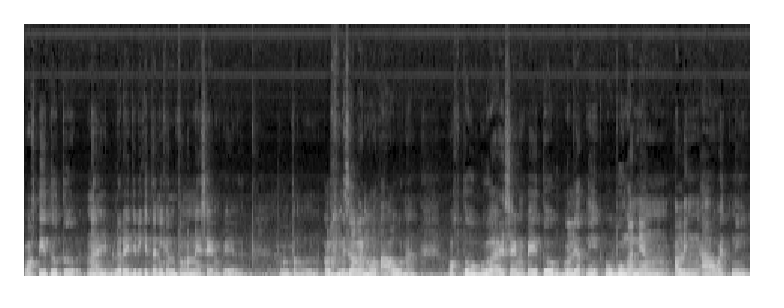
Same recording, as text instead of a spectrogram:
waktu itu tuh nah iya bener ya. Jadi kita nih kan temen SMP ya. Temen-temen kalau misalkan mau tahu nah, waktu gua SMP itu gue lihat nih hubungan yang paling awet nih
